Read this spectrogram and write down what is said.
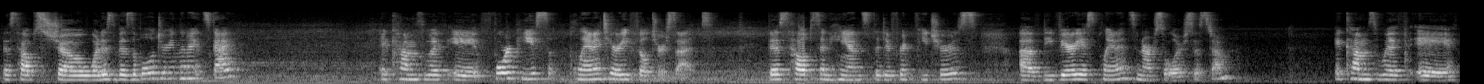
This helps show what is visible during the night sky. It comes with a four-piece planetary filter set. This helps enhance the different features of the various planets in our solar system. It comes with a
